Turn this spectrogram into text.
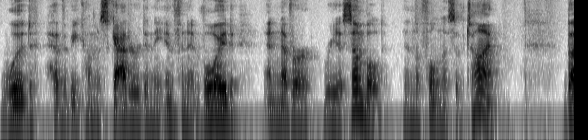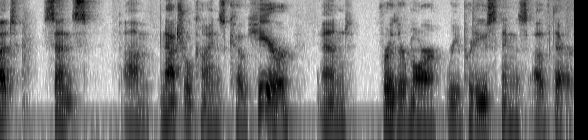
would have become scattered in the infinite void and never reassembled in the fullness of time. But since um, natural kinds cohere and furthermore reproduce things of their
